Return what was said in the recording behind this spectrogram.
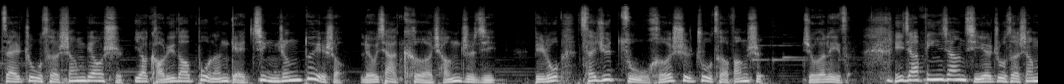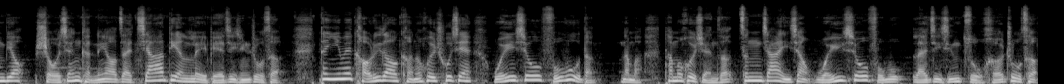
在注册商标时要考虑到不能给竞争对手留下可乘之机，比如采取组合式注册方式。举个例子，一家冰箱企业注册商标，首先肯定要在家电类别进行注册，但因为考虑到可能会出现维修服务等，那么他们会选择增加一项维修服务来进行组合注册。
